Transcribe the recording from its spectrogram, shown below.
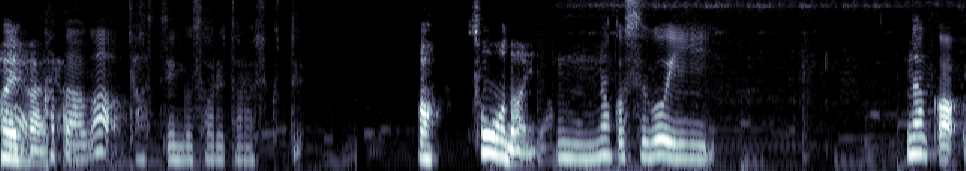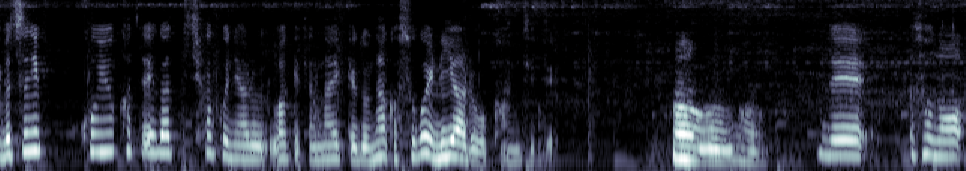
の方はい。がキャスティングされたらしくて。あ、そうなんや。うん、なんかすごい、なんか別にこういう家庭が近くにあるわけじゃないけど、なんかすごいリアルを感じて。うんうんうん。で、その、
